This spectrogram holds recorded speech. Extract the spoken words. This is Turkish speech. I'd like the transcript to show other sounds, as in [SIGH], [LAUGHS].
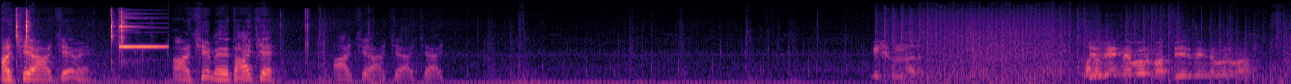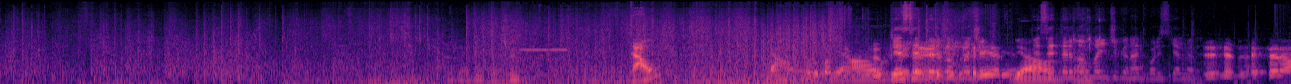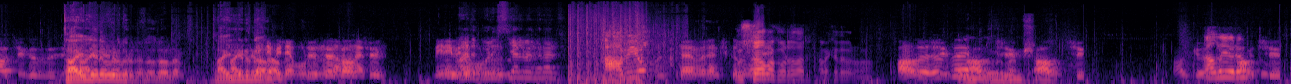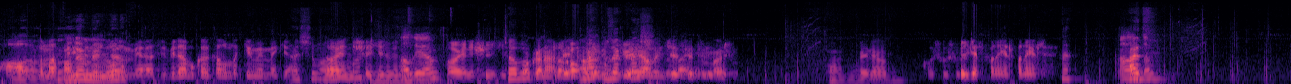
AK AK mi? AK mi? Evet AK. AK AK AK AK. Bir şunları. Birbirini vurma, birbirini vurma. Cesetleri topla çık. Ya. Cesetleri toplayın çıkın hadi polis gelmedi. Cesetleri al çık hızlıca. Tyler'ı vurdunuz oğlum. Tyler'ı da al. Ceset al çık. Beni bile Hadi polis gelmeden hadi. Abi yok. Muhtemelen çıkalım. Mustafa bak oradalar. Arkada var ona. Al Hızlı, al çık, al çık. Alıyorum. Ağzıma Alıyorum yenge. oğlum ya. Siz bir daha bu kadar kalabalık girmeyin mekana. Mı? şekil Alıyorum. Aynı şey. Çabuk. Okan abi, beni, uzaklaş. beni alın cesetim var. Beni al. Koş koş koş. Gel bana gel bana gel. Aldım.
